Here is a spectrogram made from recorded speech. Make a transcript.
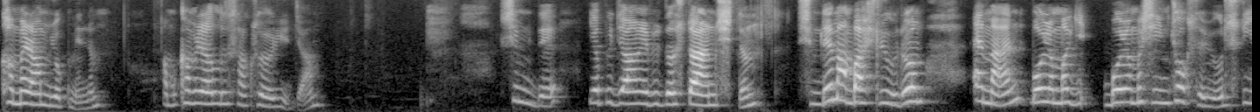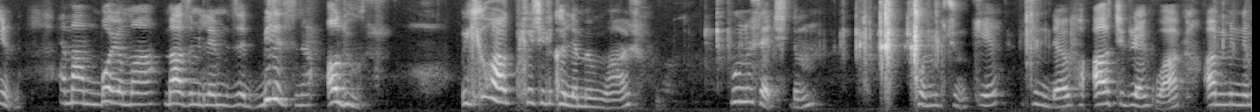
Kameram yok benim. Ama kamera alırsak söyleyeceğim. Şimdi yapacağım evi göstermiştim. Şimdi hemen başlıyorum. Hemen boyama boyama şeyini çok seviyoruz değil mi? Hemen boyama malzemelerimizi birisine alıyoruz. İki farklı köşeli kalemim var. Bunu seçtim. Komik çünkü. İçinde azıcık renk var. Ama benim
